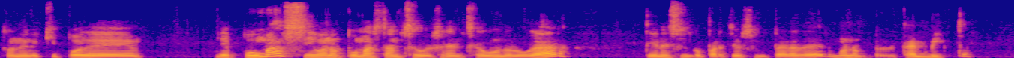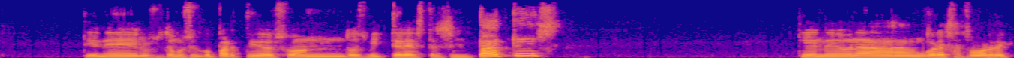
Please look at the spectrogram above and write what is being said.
con el equipo de, Pumas. Y bueno, Pumas está en, segundo lugar. Tiene cinco partidos sin perder. Bueno, está invicto. Tiene los últimos cinco partidos son dos victorias, tres empates. Tiene una goles a favor de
